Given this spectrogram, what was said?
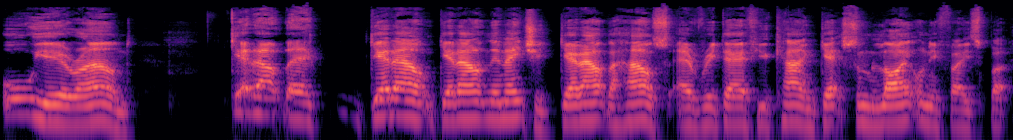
all year round. Get out there, get out, get out in the nature, get out the house every day if you can, get some light on your face, but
